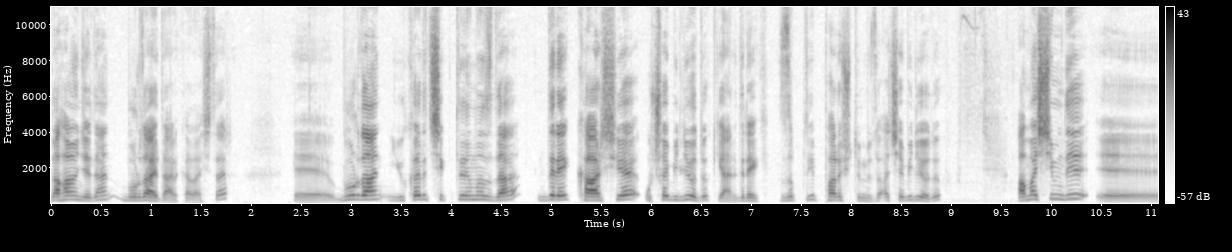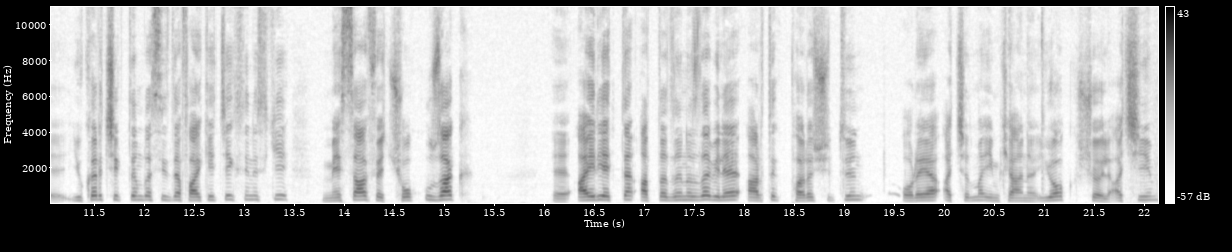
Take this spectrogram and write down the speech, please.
daha önceden buradaydı arkadaşlar. Ee, buradan yukarı çıktığımızda direkt karşıya uçabiliyorduk. Yani direkt zıplayıp paraşütümüzü açabiliyorduk. Ama şimdi e, yukarı çıktığımda siz de fark edeceksiniz ki mesafe çok uzak. E, ayrıyetten atladığınızda bile artık paraşütün oraya açılma imkanı yok. Şöyle açayım.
